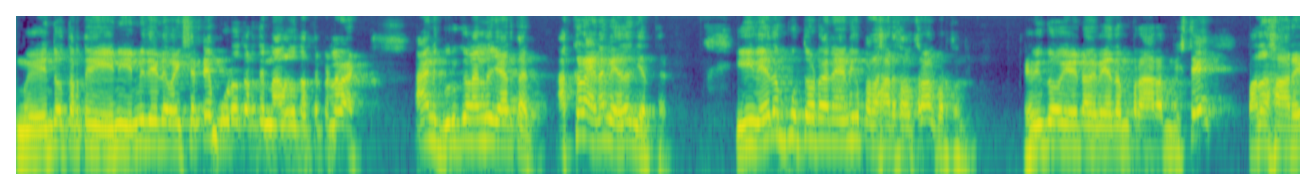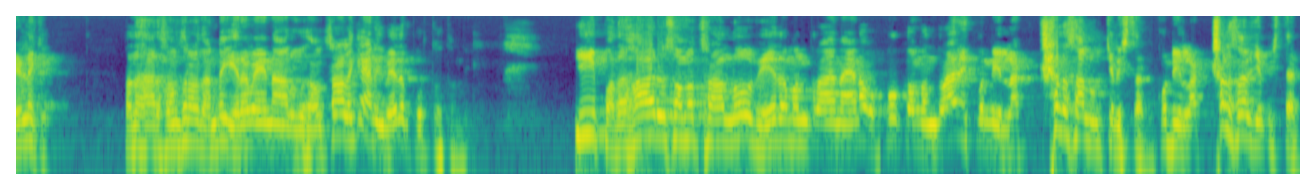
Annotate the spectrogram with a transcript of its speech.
ఎనిమిదో తరగతి ఎని ఎనిమిదేళ్ళ వయసు అంటే మూడో తరగతి నాలుగో తరగతి పిల్లవాడు. ఆయన గురుకులంలో చేరతాడు. అక్కడ ఆయన వేదం చేస్తాడు ఈ వేదం పూర్తవడానికి ఆయనకి పదహారు సంవత్సరాలు పడుతుంది. ఎనిమిదో ఏట వేదం ప్రారంభిస్తే పదహారేళ్ళకి పదహారు సంవత్సరాలు అంటే ఇరవై నాలుగు సంవత్సరాలకి ఆయనకి వేదం పూర్తవుతుంది. ఈ పదహారు సంవత్సరాల్లో వేద మంత్రాన్ని ఆయన ఒక్కొక్క మంత్రాన్ని కొన్ని లక్షల సార్లు ఉచ్చరిస్తాడు. కొన్ని లక్షల సార్లు చెప్పిస్తాడు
